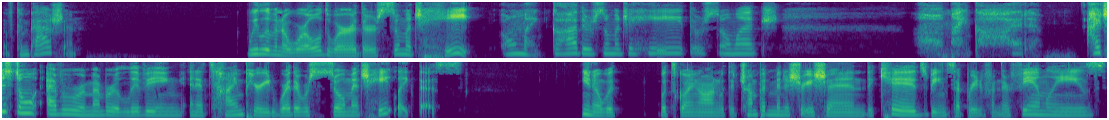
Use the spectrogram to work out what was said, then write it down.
of compassion. We live in a world where there's so much hate. Oh my God, there's so much hate. There's so much. Oh my God. I just don't ever remember living in a time period where there was so much hate like this. You know, with what's going on with the Trump administration, the kids being separated from their families,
